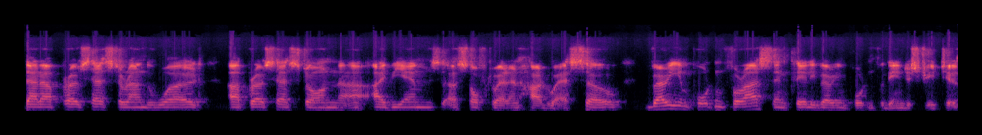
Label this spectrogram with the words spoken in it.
that are processed around the world are processed on IBM's software and hardware. So very important for us and clearly very important for the industry too.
